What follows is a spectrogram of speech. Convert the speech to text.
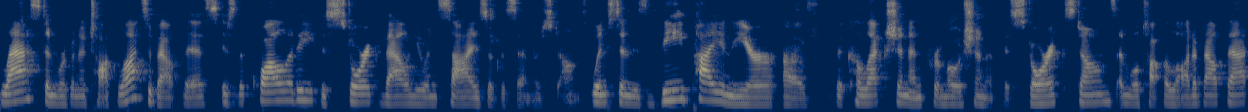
Last, and we're going to talk lots about this, is the quality, historic value, and size of the center stones. Winston is the pioneer of the collection and promotion of historic stones. And we'll talk a lot about that.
